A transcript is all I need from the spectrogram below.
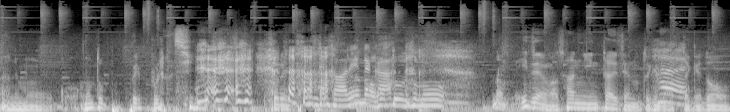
あでも本当プリップらしい それ。がいいんだか悪いんだか。本当そのな以前は3人対戦の時もあったけど、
